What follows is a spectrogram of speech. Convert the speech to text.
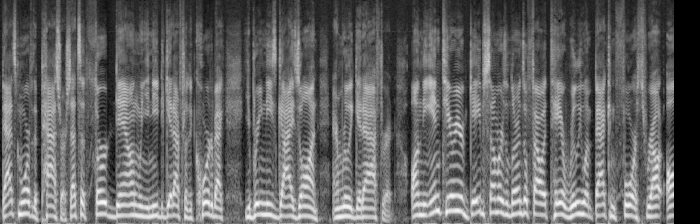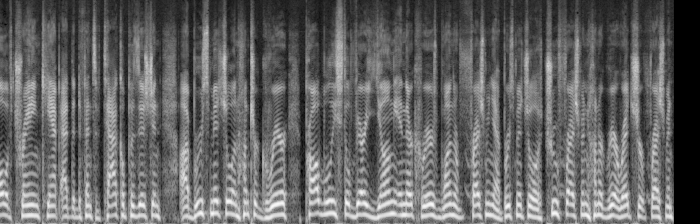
That's more of the pass rush. That's a third down when you need to get after the quarterback. You bring these guys on and really get after it. On the interior, Gabe Summers and Lorenzo Fauatea really went back and forth throughout all of training camp at the defensive tackle position. Uh, Bruce Mitchell and Hunter Greer, probably still very young in their careers. One a freshman, yeah, Bruce Mitchell, a true freshman, Hunter Greer, a freshman.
